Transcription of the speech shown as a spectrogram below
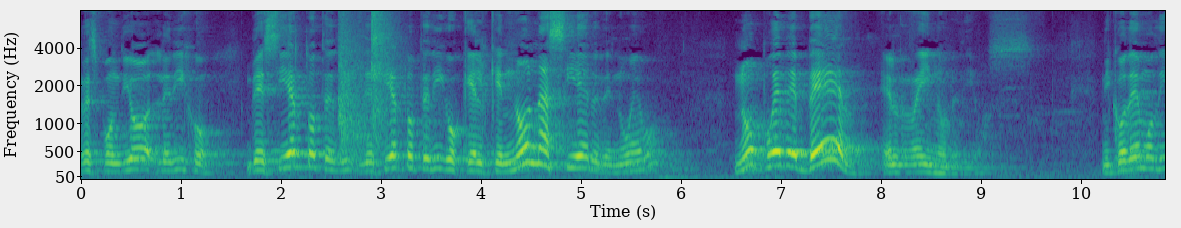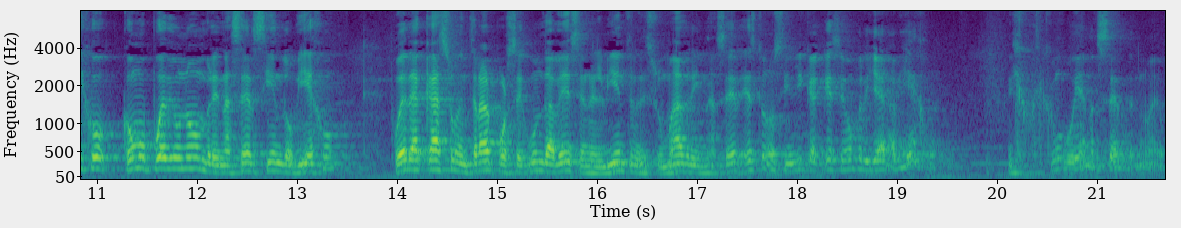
respondió, le dijo, de cierto, te, de cierto te digo que el que no naciere de nuevo no puede ver el reino de Dios. Nicodemo dijo, ¿cómo puede un hombre nacer siendo viejo? ¿Puede acaso entrar por segunda vez en el vientre de su madre y nacer? Esto nos indica que ese hombre ya era viejo. Dijo, ¿cómo voy a nacer de nuevo?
